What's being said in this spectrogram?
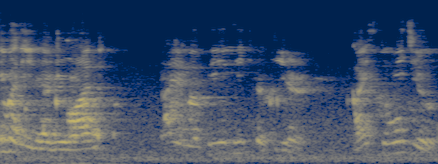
evening, everyone. I am a PE teacher here. Nice to meet you.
